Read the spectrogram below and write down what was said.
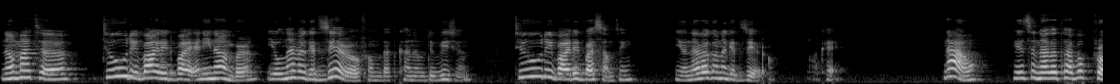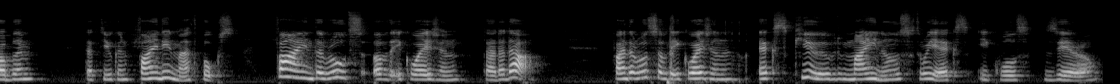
no matter 2 divided by any number, you'll never get 0 from that kind of division. 2 divided by something, you're never going to get 0, okay? Now, here's another type of problem that you can find in math books. Find the roots of the equation da-da-da. Find the roots of the equation x cubed minus 3x equals 0.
